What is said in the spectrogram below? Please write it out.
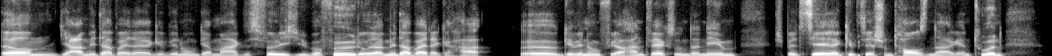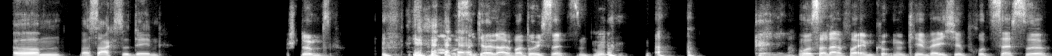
ähm, ja, Mitarbeitergewinnung, der Markt ist völlig überfüllt oder Mitarbeitergewinnung für Handwerksunternehmen speziell, da gibt es ja schon tausende Agenturen. Ähm, was sagst du denen? Stimmt. Man muss sich halt einfach durchsetzen. Man muss halt einfach eben gucken, okay, welche Prozesse,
